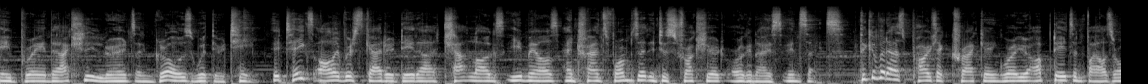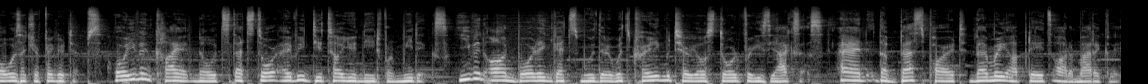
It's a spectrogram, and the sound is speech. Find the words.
a brain that actually learns and grows with your team. It takes all of your scattered data, chat logs, emails, and transforms it into structured, organized insights. Think of it as project tracking where your updates and files are always at your fingertips, or even client notes that store every detail you need for meetings. Even onboarding gets smoother with training materials stored for easy access. And the best part, memory updates automatically.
